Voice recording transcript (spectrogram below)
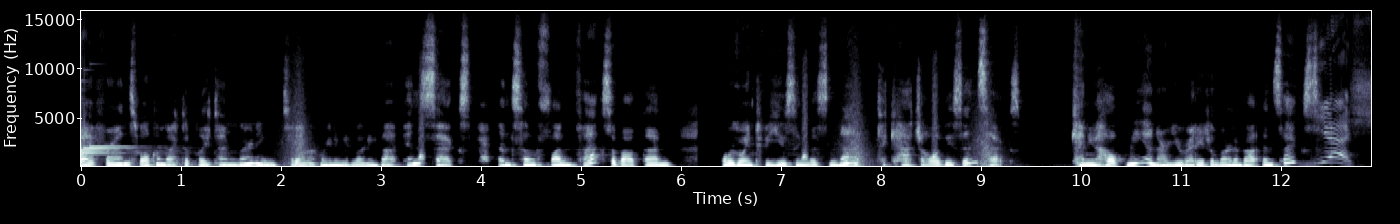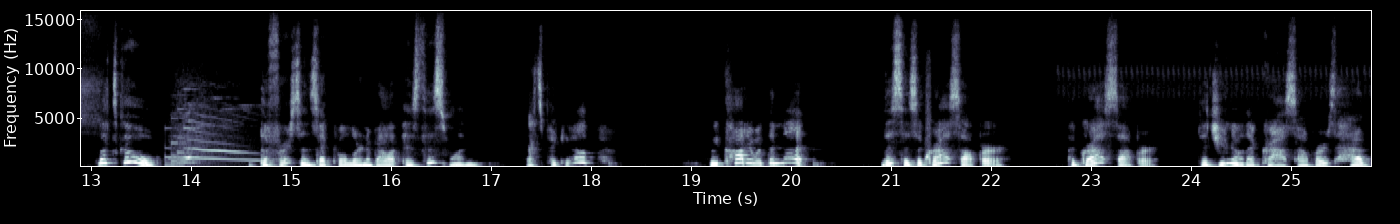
Hi friends, welcome back to Playtime Learning. Today we're going to be learning about insects and some fun facts about them. We're going to be using this net to catch all of these insects. Can you help me and are you ready to learn about insects? Yes. Let's go! The first insect we'll learn about is this one. Let's pick it up. We caught it with the net. This is a grasshopper. A grasshopper. Did you know that grasshoppers have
